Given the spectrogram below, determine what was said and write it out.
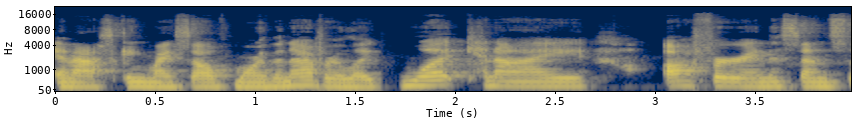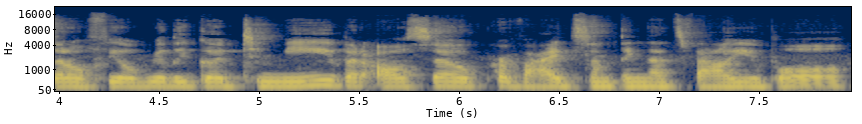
am asking myself more than ever like what can I offer in a sense that'll feel really good to me but also provide something that's valuable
